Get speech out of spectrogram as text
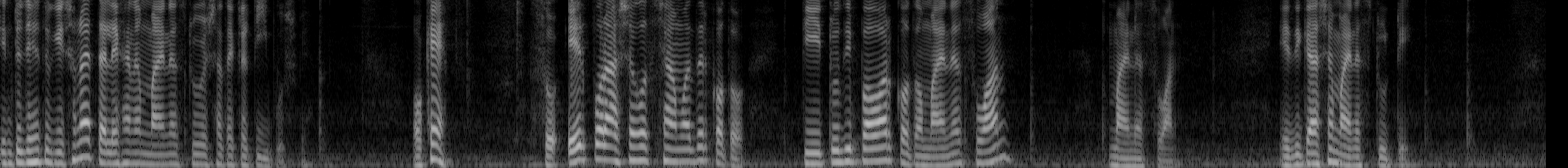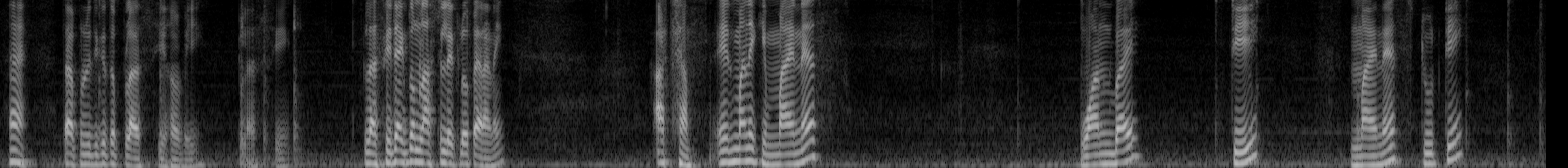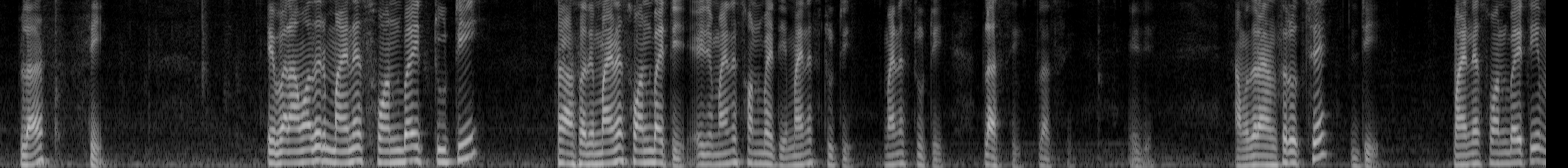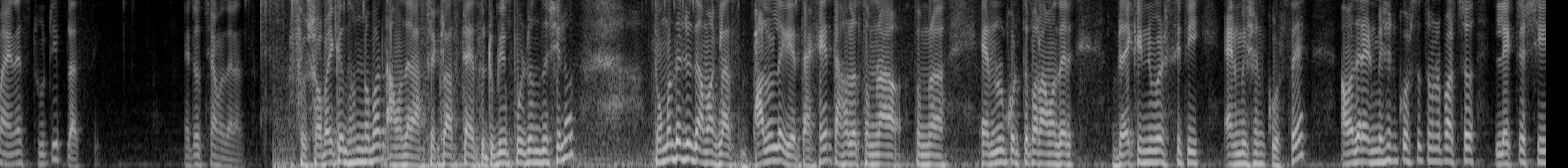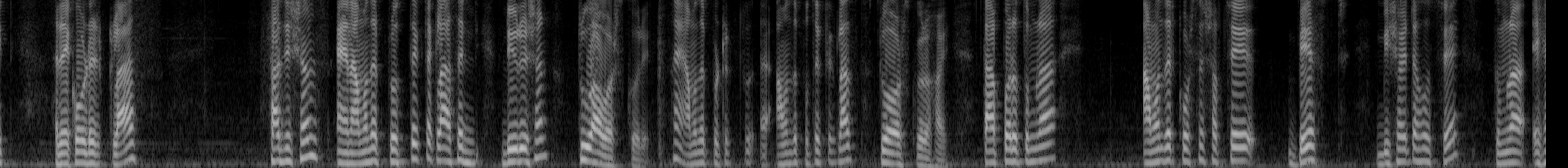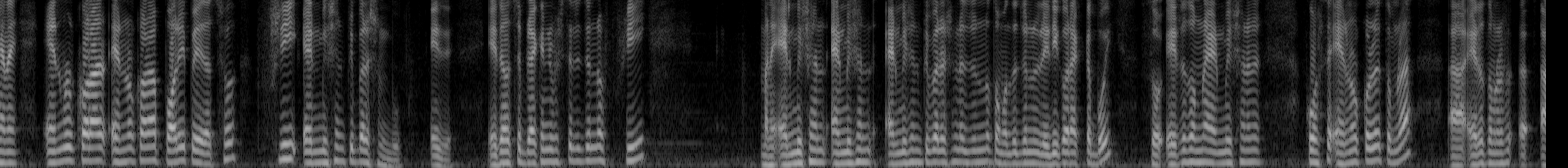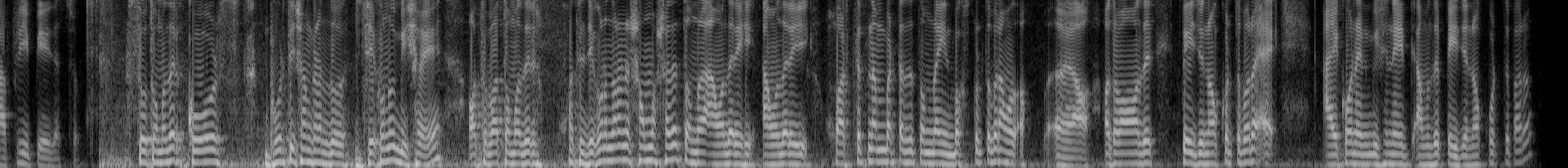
ইন্টু যেহেতু কিছু নয় তাহলে এখানে মাইনাস টু এর সাথে একটা টি বসবে ওকে সো এরপর আসে হচ্ছে আমাদের কত? টি টু দি পাওয়ার কত? মাইনাস ওয়ান মাইনাস ওয়ান এদিকে আসে মাইনাস টু টি হ্যাঁ? তারপর এদিকে তো প্লাস সি হবেই প্লাস সি প্লাস সিটা একদম লাস্টে লিখলেও প্যারা নেই। আচ্ছা এর মানে কি? Minus one by t minus two t plus C. এবার আমাদের minus one by two t হ্যাঁ sorry, minus one by t, এই যে minus one by t, minus two t, minus two t plus C plus C, এই যে। আমাদের answer হচ্ছে D, minus one by t, minus two t plus C. এটা হচ্ছে আমাদের অ্যান্সার সো সবাইকে ধন্যবাদ। আমাদের আজকের ক্লাসটা এতটুকুই পর্যন্ত ছিল। তোমাদের যদি আমার ক্লাস ভালো লেগে থাকে, তাহলে তোমরা তোমরা এনরোল করতে পারো আমাদের ব্র্যাক ইউনিভার্সিটি অ্যাডমিশন কোর্সে আমাদের অ্যাডমিশন কোর্সে তোমরা পাচ্ছ lecture sheet recorded class suggestions and আমাদের প্রত্যেকটা ক্লাসের ডিউরেশন টু আওয়ার্স করে। হ্যাঁ আমাদের প্রত্যেকটা আমাদের প্রত্যেকটা ক্লাস টু আওয়ার্স করে হয়। তারপরে তোমরা আমাদের কোর্সের সবচেয়ে বেস্ট বিষয়টা হচ্ছে তোমরা এখানে এনরোল করার এনরোল করার পরেই পেয়ে যাচ্ছ ফ্রি অ্যাডমিশন প্রিপারেশন বুক এই যে, এটা হচ্ছে ব্র্যাক ইউনিভার্সিটির জন্য ফ্রি মানে অ্যাডমিশন অ্যাডমিশন অ্যাডমিশন প্রিপারেশনের জন্য তোমাদের জন্য রেডি করা একটা বই। সো এটা তোমরা অ্যাডমিশনের কোর্সে এনরোল করলে তোমরা এটা তোমরা ফ্রি পেয়ে যাচ্ছ। সো তোমাদের কোর্স ভর্তি সংক্রান্ত যে কোনো বিষয়ে অথবা তোমাদের হচ্ছে যে কোনো ধরনের সমস্যাতে তোমরা আমাদের এই আমাদের এই হোয়াটসঅ্যাপ নাম্বারটাতে তোমরা ইনবক্স করতে পারো অথবা আমাদের পেজে নক করতে পারো। আইকন অ্যাডমিশনে আমাদের পেজে নক করতে পারো।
